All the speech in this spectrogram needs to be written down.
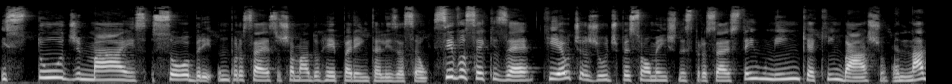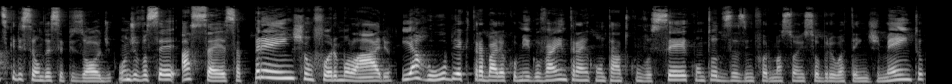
Estude mais sobre um processo chamado reparentalização. Se você quiser que eu te ajude pessoalmente nesse processo, tem um link aqui embaixo, na descrição desse episódio, onde você acessa, preenche um formulário e a Rúbia, que trabalha comigo, vai entrar em contato contato com você, com todas as informações sobre o atendimento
